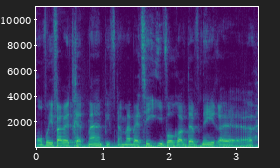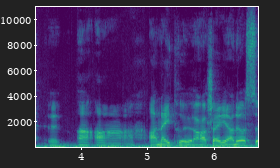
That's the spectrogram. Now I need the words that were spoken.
on, va y faire un traitement, puis finalement, ben, il va redevenir en, être en chair et en os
